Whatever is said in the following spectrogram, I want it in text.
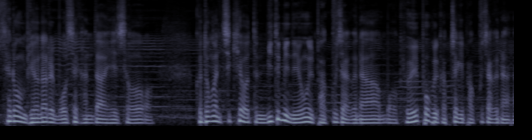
새로운 변화를 모색한다 해서 그동안 지켜왔던 믿음의 내용을 바꾸자거나 뭐 교회법을 갑자기 바꾸자거나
